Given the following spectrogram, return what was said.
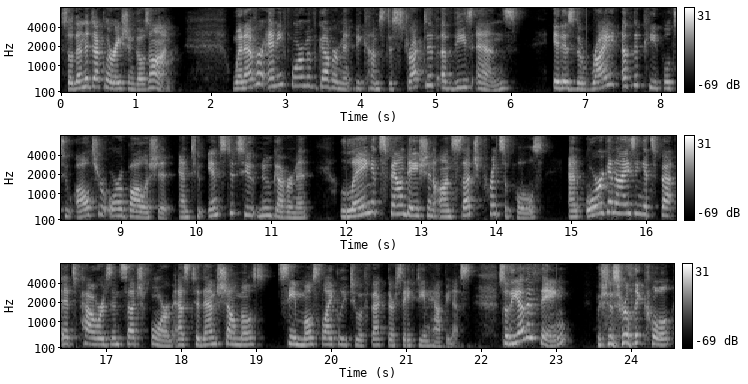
So then the declaration goes on. Whenever any form of government becomes destructive of these ends, it is the right of the people to alter or abolish it and to institute new government, laying its foundation on such principles and organizing its, fa- its powers in such form as to them shall most seem most likely to affect their safety and happiness. So the other thing, which is really cool,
